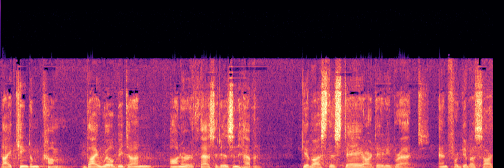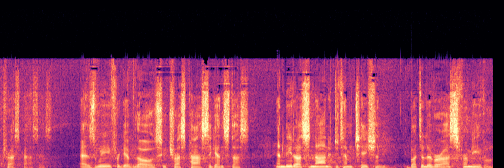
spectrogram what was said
Thy kingdom come, thy will be done on earth as it is in heaven. Give us this day our daily bread, and forgive us our trespasses as we forgive those who trespass against us. And lead us not into temptation, but deliver us from evil.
